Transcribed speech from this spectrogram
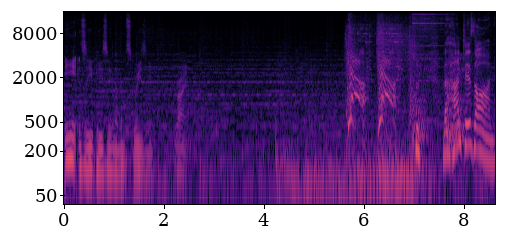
Easy peasy lemon squeezy. Right. The hunt is on.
